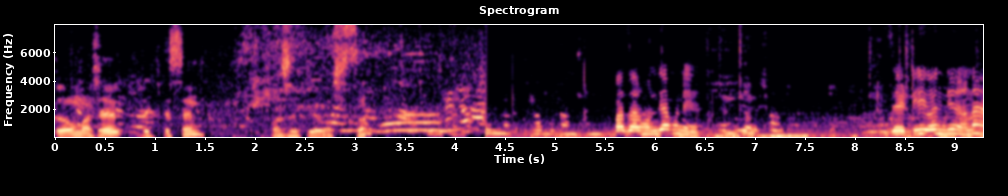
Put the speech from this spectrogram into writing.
তো মাছের দেখতেছেন মাছের কি অবস্থা? বাজার হন্দি আপনি যেটি হন্দি না।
